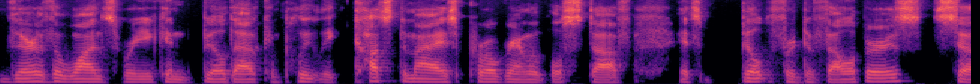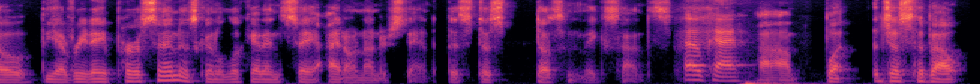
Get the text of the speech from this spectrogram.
they're the ones where you can build out completely customized programmable stuff. It's built for developers, so the everyday person is going to look at it and say, "I don't understand. This just doesn't make sense." Okay. Um, but just about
